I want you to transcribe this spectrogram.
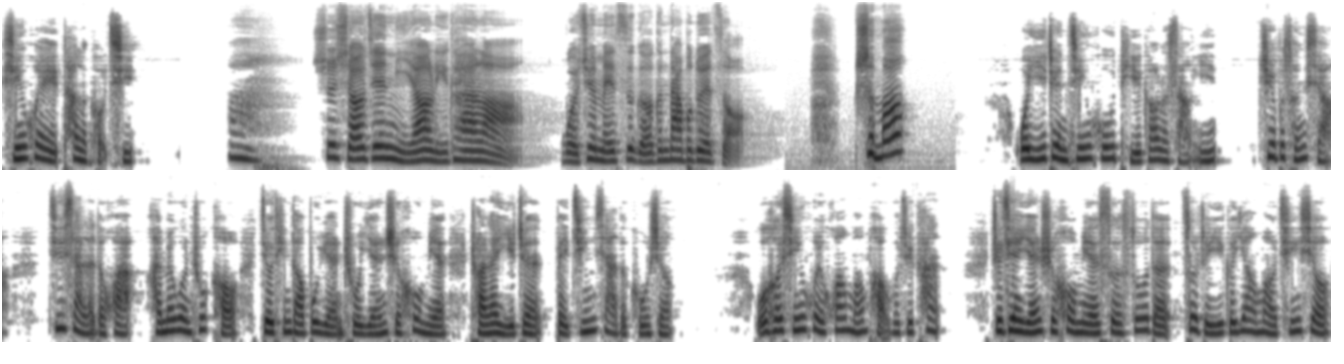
新慧叹了口气：“嗯，是小姐你要离开了。”我却没资格跟大部队走。什么？我一阵惊呼，提高了嗓音，却不曾想，接下来的话还没问出口，就听到不远处岩石后面传来一阵被惊吓的哭声。我和新慧慌忙跑过去看，只见岩石后面瑟缩的坐着一个样貌清秀、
